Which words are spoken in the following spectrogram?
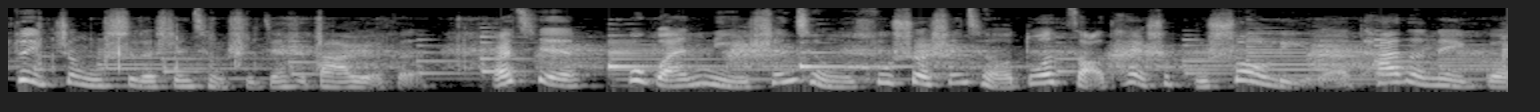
最正式的申请时间是八月份。而且不管你申请宿舍申请的多早，它也是不受理的。它的那个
